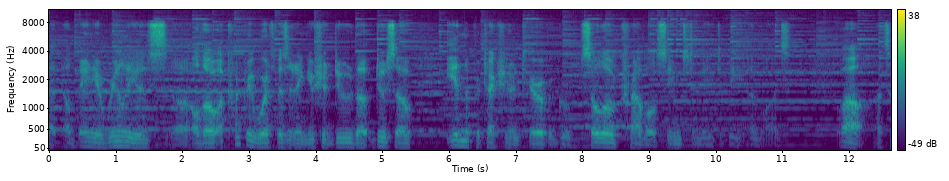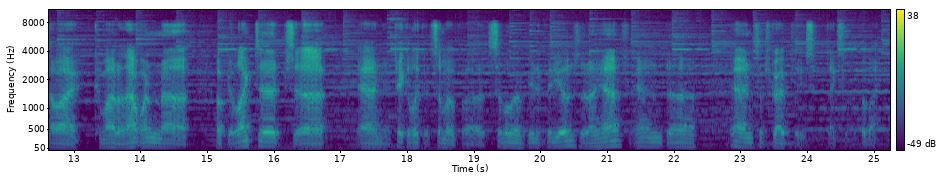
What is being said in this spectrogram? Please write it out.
that Albania really is, uh, although a country worth visiting, you should do the, do so in the protection and care of a group. Solo travel seems to me to be unwise. Well, that's how I come out of that one. Uh, hope you liked it. Uh, and take a look at some of uh, similar vid- videos that I have and uh, and subscribe please. Thanks a lot. Bye bye.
